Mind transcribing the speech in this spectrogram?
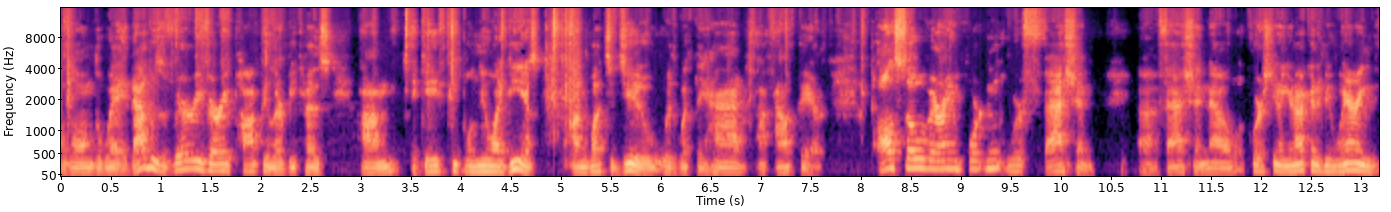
along the way. That was very, very popular because um, it gave people new ideas on what to do with what they had uh, out there. Also, very important were fashion. Uh, fashion. Now, of course, you know you're not going to be wearing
